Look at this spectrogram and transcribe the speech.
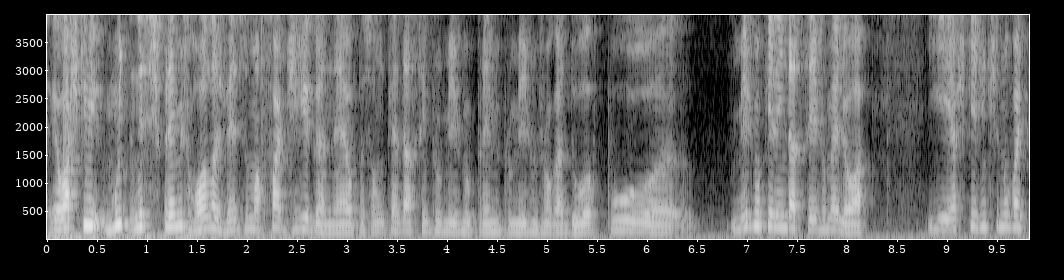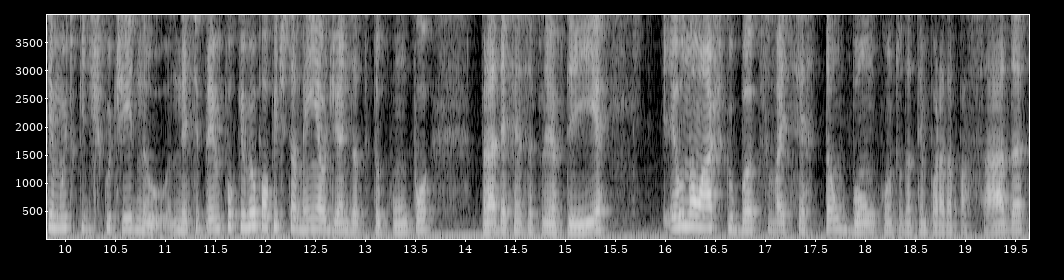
eu acho que muito, nesses prêmios rola às vezes uma fadiga, né? O pessoal não quer dar sempre o mesmo prêmio pro mesmo jogador, por mesmo que ele ainda seja o melhor. E acho que a gente não vai ter muito o que discutir no, nesse prêmio, porque o meu palpite também é o Giannis Antetokounmpo para Defensive Player of the Year. Eu não acho que o Bucks vai ser tão bom quanto da temporada passada,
